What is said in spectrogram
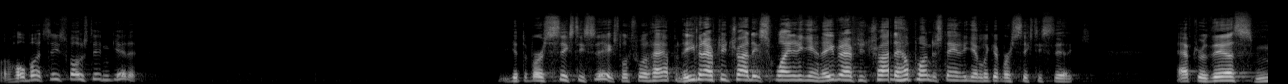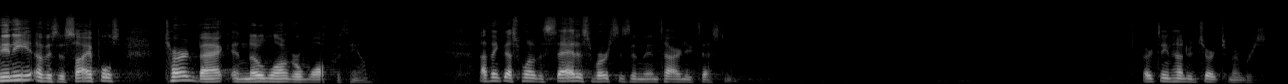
But a whole bunch of these folks didn't get it. You get to verse 66, look what happened. Even after he tried to explain it again, even after he tried to help him understand it again, look at verse 66. After this, many of his disciples turned back and no longer walked with him. I think that's one of the saddest verses in the entire New Testament. 1,300 church members.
